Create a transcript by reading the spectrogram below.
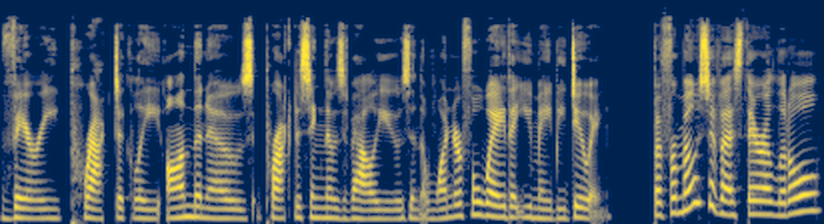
very practically on the nose practicing those values in the wonderful way that you may be doing. But for most of us, they're a little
